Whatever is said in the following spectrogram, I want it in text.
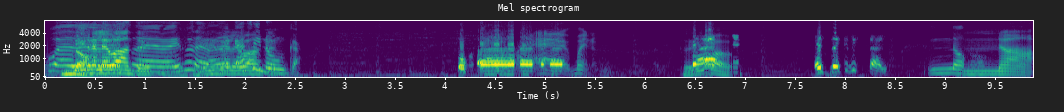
Puede No. ser, Irrelevante. irrelevante, Casi Irrelevante. nunca. O- ah, Eh, bueno. Te digo, pa- es de cristal. No. No.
